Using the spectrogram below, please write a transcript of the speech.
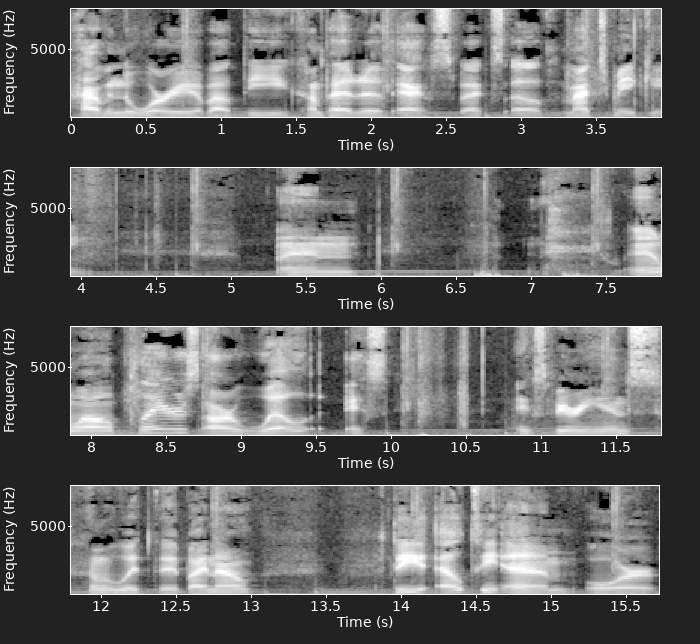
having to worry about the competitive aspects of matchmaking. And and while players are well ex- experienced with it by now, the LTM or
